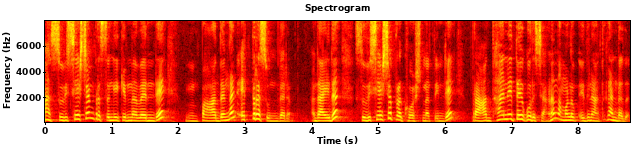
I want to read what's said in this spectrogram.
ആ സുവിശേഷം പ്രസംഗിക്കുന്നവന്റെ പാദങ്ങൾ എത്ര സുന്ദരം. അതായത് സുവിശേഷ പ്രഘോഷണത്തിന്റെ പ്രാധാന്യത്തെക്കുറിച്ചാണ് നമ്മൾ ഇതിനകത്ത് കണ്ടത്.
